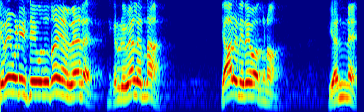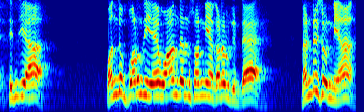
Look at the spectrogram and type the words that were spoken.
நிறைவடை செய்வது தான் என் வேலை. என்னுடைய வேலை என்ன? யாரை நிறைவாக்கணும்? என்ன. செஞ்சியா? வந்து பிறந்தியே வாழ்ந்தேன்னு சொன்னியா கடவுள்கிட்ட? நன்றி சொன்னியா?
